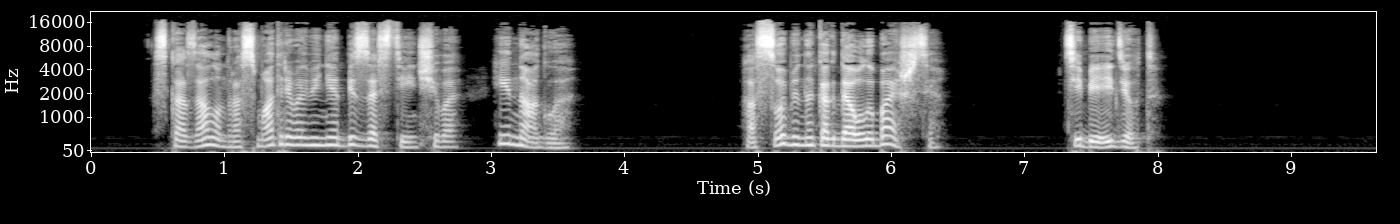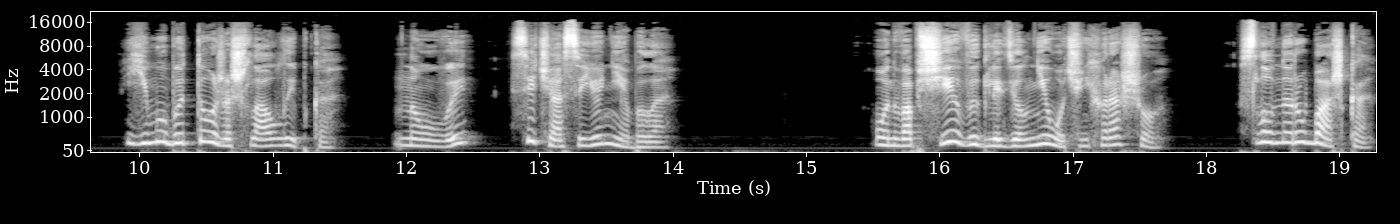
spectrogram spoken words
– сказал он, рассматривая меня беззастенчиво и нагло. «Особенно, когда улыбаешься. Тебе идет». Ему бы тоже шла улыбка, но, увы, Сейчас ее не было. Он вообще выглядел не очень хорошо. Словно рубашка,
